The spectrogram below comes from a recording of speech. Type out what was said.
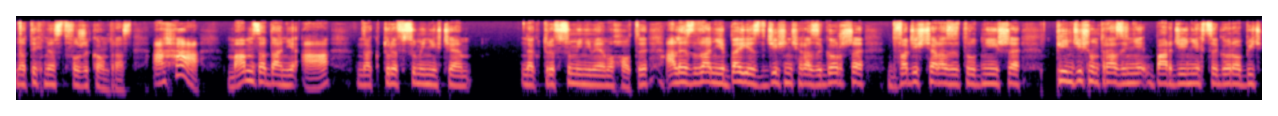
Natychmiast tworzy kontrast. Aha, mam zadanie A, na które w sumie nie chciałem na które w sumie nie miałem ochoty, ale zadanie B jest 10 razy gorsze, 20 razy trudniejsze, 50 razy nie, bardziej nie chcę go robić,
